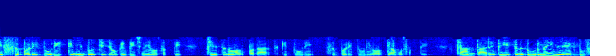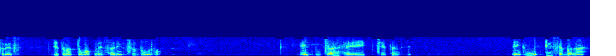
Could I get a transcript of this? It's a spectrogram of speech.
इससे बड़ी दूरी किन्हीं दो चीज़ों के बीच नहीं हो सकती। चेतना और पदार्थ की दूरी से बड़ी दूरी और क्या हो सकती? चाँद तारे भी इतने दूर नहीं है एक दूसरे से, जितना तुम अपने शरीर से दूर हो। एक जड़ है, एक चेतन है, एक मिट्टी से बना है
